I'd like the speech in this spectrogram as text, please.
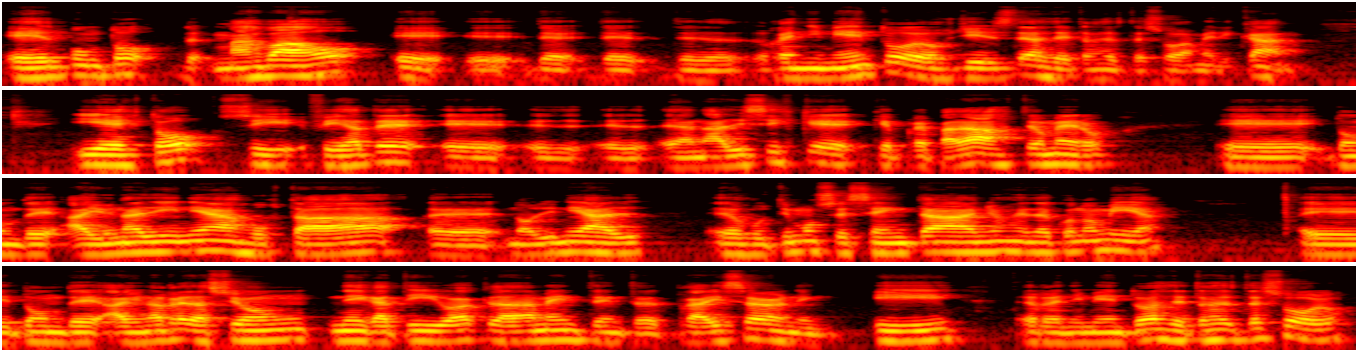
es el punto más bajo eh, eh, del de, rendimiento de los yields de las letras del Tesoro americano. Y esto, si fíjate, el, análisis que, que, preparaste, Homero, donde hay una línea ajustada no lineal en los últimos 60 años en la economía, eh, donde hay una relación negativa claramente entre el price earning y el rendimiento de las letras del tesoro,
